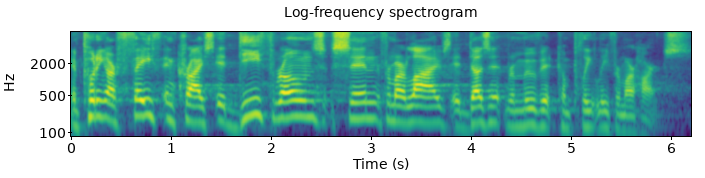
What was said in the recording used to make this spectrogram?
and putting our faith in Christ, it dethrones sin from our lives, it doesn't remove it completely from our hearts.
